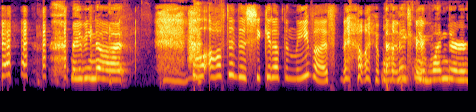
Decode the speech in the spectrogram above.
back. Maybe not. How often does she get up and leave us now? I That wonder. makes me wonder.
